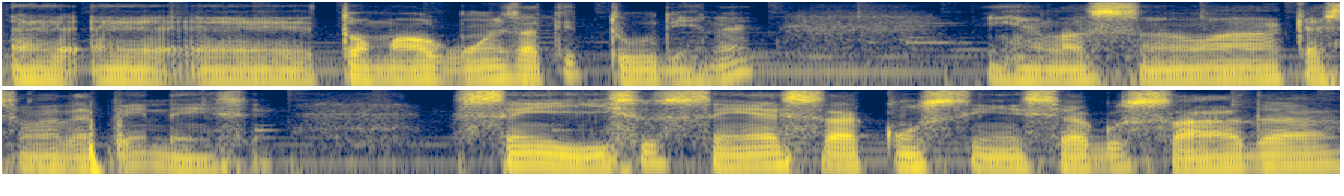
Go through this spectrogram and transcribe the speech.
é, é, é tomar algumas atitudes, né? Em relação à questão da dependência sem isso, sem essa consciência aguçada,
